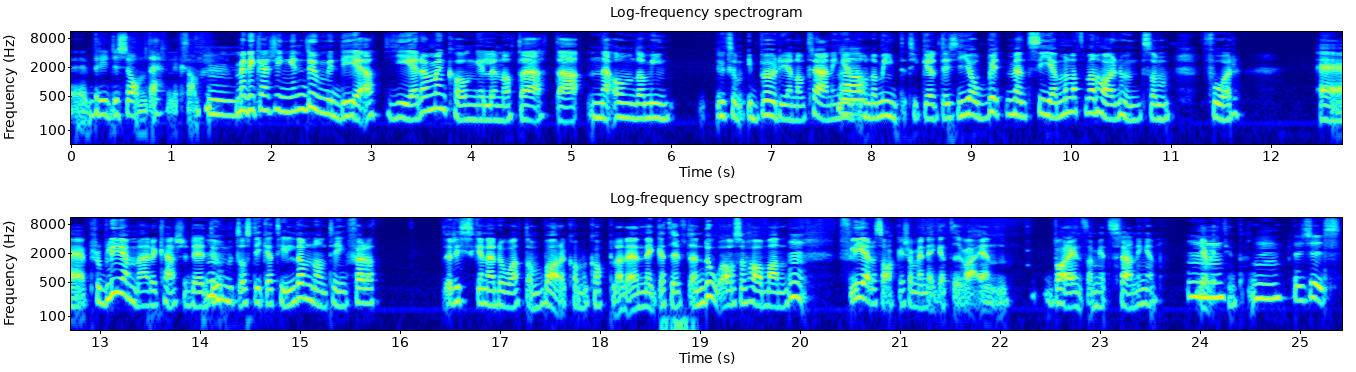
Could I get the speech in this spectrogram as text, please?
eh, brydde sig om det liksom. Men det är kanske ingen dum idé att ge dem en kong eller något att äta när, om de inte liksom i början av träningen Ja. om de inte tycker att det är så jobbigt. Men ser man att man har en hund som får eh, problem med det kanske det är dumt att sticka till dem någonting för att risken är då att de bara kommer koppla det negativt ändå och så har man fler saker som är negativa än bara ensamhetsträningen. Jag vet inte. Mm, precis.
